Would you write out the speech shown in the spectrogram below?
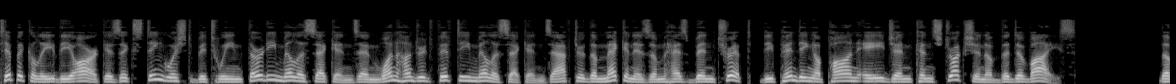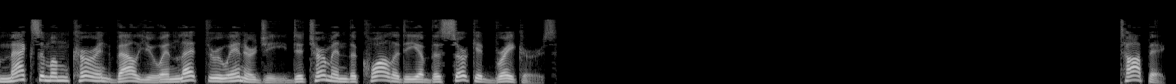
typically the arc is extinguished between 30 milliseconds and 150 milliseconds after the mechanism has been tripped, depending upon age and construction of the device. The maximum current value and let-through energy determine the quality of the circuit breakers. Topic:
